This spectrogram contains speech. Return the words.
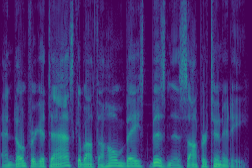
And don't forget to ask about the home based business opportunity.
